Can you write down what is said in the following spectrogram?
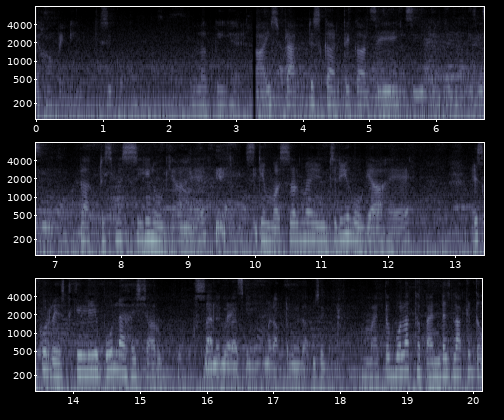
यहाँ पे किसी को लग गई है। आइस प्रैक्टिस करते करते प्रैक्टिस में सीन हो गया है। इसके मसल में इंजरी हो गया है। इसको रेस्ट के लिए बोला है शाहरुख। सर मैं डॉक्टर हूँ मैं तो बोला था बैंडेज ला के दो।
